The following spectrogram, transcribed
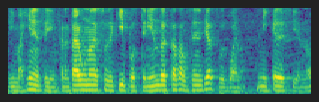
imagínense, enfrentar uno de estos equipos teniendo estas ausencias, pues bueno, ni qué decir, ¿no?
